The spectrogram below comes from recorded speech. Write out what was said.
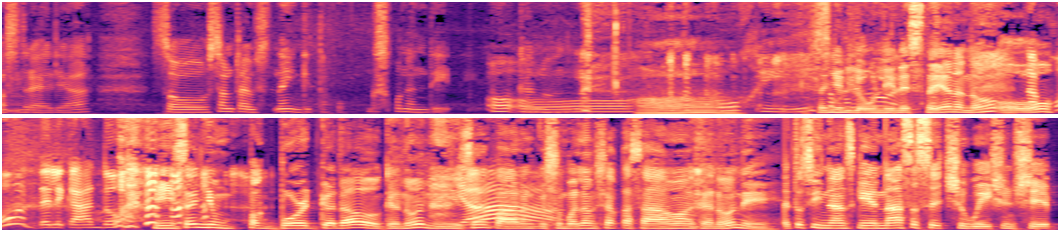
Australia. So, sometimes nainggit ako. Gusto ko ng date. Oo. Ganun. Ah. Okay. Minsan yung loneliness na yan, ano? Oo. Naku, delikado. Minsan yung pag-bored ka daw, ganun. Minsan Yeah. parang gusto mo lang siyang kasama, ganun eh. Ito si Nance ngayon, nasa situationship.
